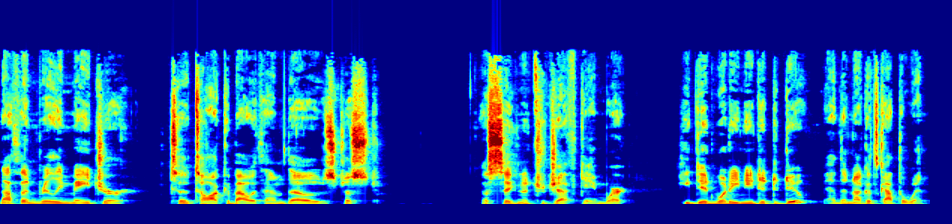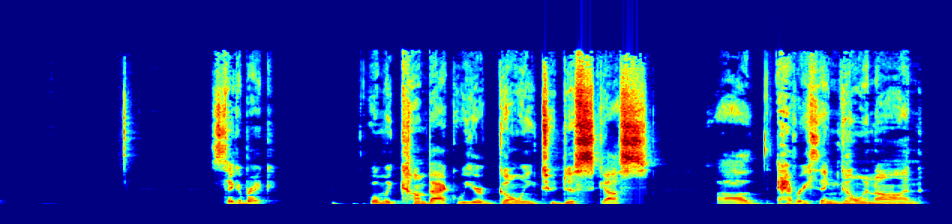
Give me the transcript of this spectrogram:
Nothing really major to talk about with him, though. It was just a signature Jeff game where he did what he needed to do, and the Nuggets got the win. Let's take a break. When we come back, we are going to discuss uh, everything going on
